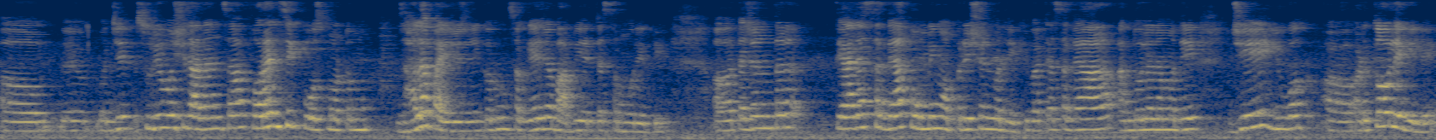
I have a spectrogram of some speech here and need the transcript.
म्हणजे सूर्यवंशी दादांचा फॉरेन्सिक पोस्टमॉर्टम झाला पाहिजे जेणेकरून सगळ्या ज्या बाबी आहेत त्या समोर येतील. त्याच्यानंतर त्या त्या सगळ्या कोम्बिंग ऑपरेशनमध्ये किंवा त्या सगळ्या आंदोलनामध्ये जे युवक अडकवले गेले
